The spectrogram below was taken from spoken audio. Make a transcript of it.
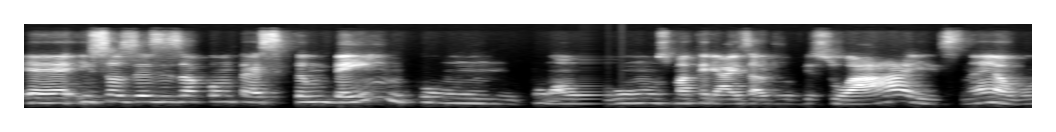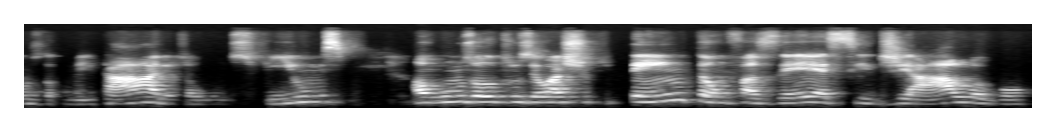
É, isso às vezes acontece também com, com alguns materiais audiovisuais, né? Alguns documentários, alguns filmes Alguns outros eu acho que tentam fazer esse diálogo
